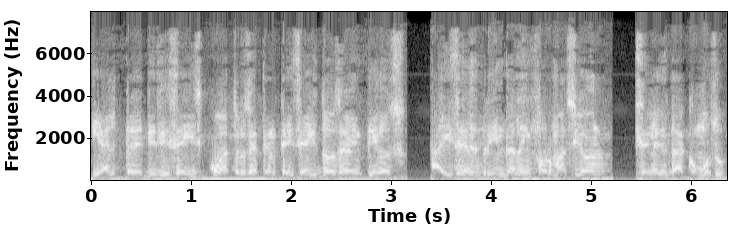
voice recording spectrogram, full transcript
y al 316-476-1222. Ahí se les brinda la información se les da como su,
